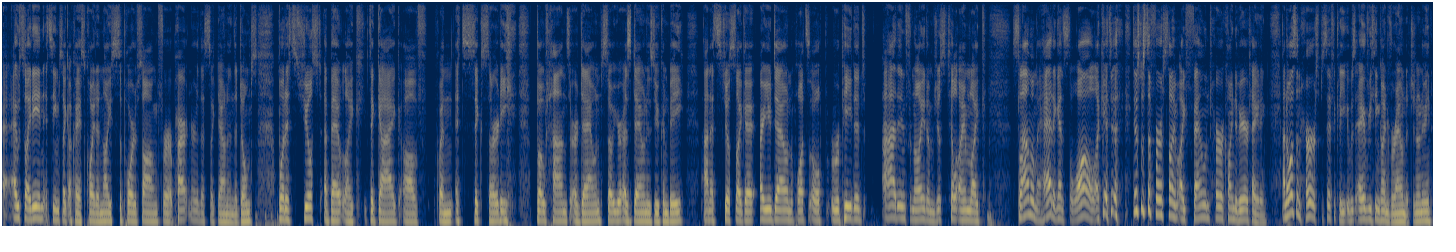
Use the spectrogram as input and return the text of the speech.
outside in, it seems like okay, it's quite a nice supportive song for a partner that's like down in the dumps, but it's just about like the gag of when it's 6.30 both hands are down so you're as down as you can be. And it's just like a are you down? What's up? Repeated ad infinitum just till i'm like slamming my head against the wall. Like it, this was the first time i found her kind of irritating. And it wasn't her specifically it was everything kind of around it you know what i mean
